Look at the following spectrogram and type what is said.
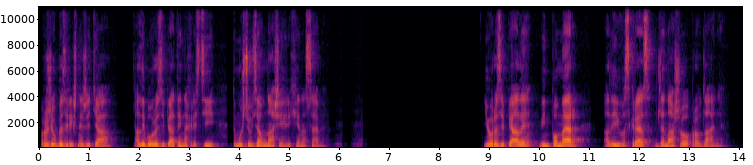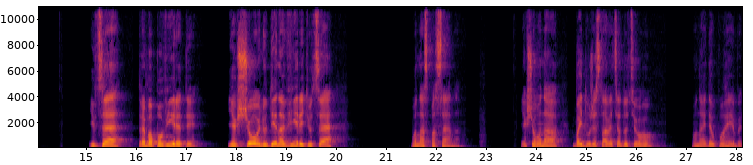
прожив безгрішне життя, але був розіп'ятий на Христі, тому що взяв наші гріхи на себе. Його розіп'яли, Він помер, але й воскрес для нашого оправдання. І в це треба повірити. Якщо людина вірить у це, вона спасена. Якщо вона байдуже ставиться до цього, вона йде в погибель.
